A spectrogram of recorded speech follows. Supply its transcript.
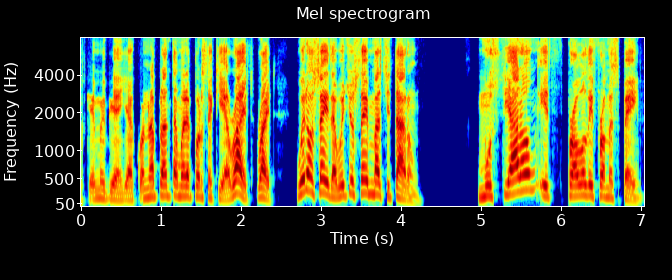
Okay, muy bien. Ya, cuando una planta muere por sequía. Right, right. We don't say that. We just say marchitaron. Mustearon, it's probably from Spain.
